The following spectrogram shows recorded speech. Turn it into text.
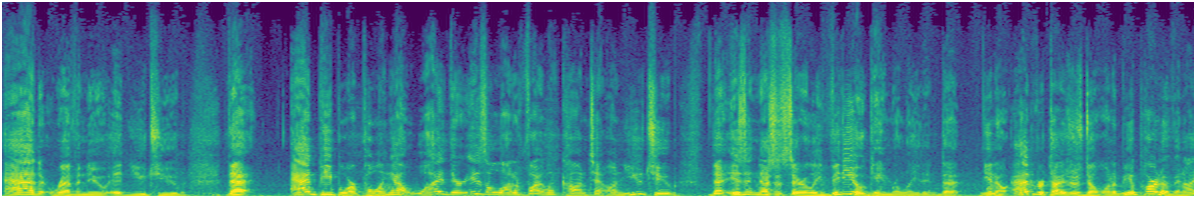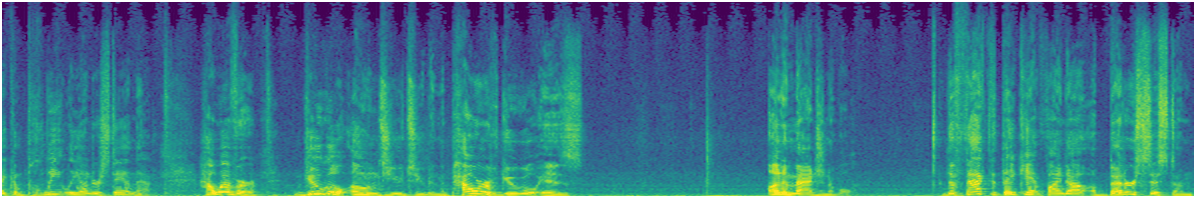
ad revenue at YouTube that ad people are pulling out. Why there is a lot of violent content on YouTube that isn't necessarily video game related that, you know, advertisers don't want to be a part of and I completely understand that. However, Google owns YouTube, and the power of Google is unimaginable. The fact that they can't find out a better system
